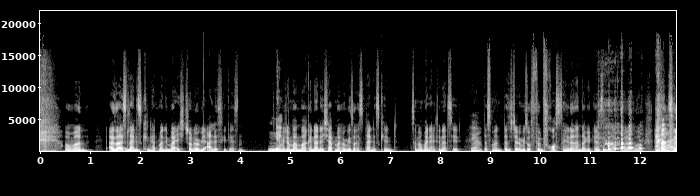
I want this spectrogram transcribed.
Oh Mann. Also als kleines Kind hat man immer echt schon irgendwie alles gegessen. Ich Nee. kann mich auch mal mal erinnern, ich habe mal irgendwie so als kleines Kind, das haben mir auch meine Eltern erzählt, Ja. dass man, dass ich da irgendwie so fünf Roster hintereinander gegessen habe oder so.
